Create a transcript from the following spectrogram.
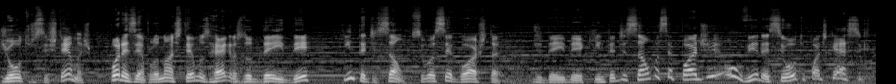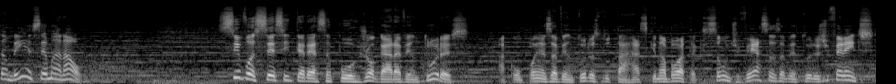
de outros sistemas? Por exemplo, nós temos regras do D&D quinta edição. Se você gosta de D&D quinta edição, você pode ouvir esse outro podcast que também é semanal. Se você se interessa por jogar aventuras, Acompanhe as aventuras do Tarrasque na Bota, que são diversas aventuras diferentes,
